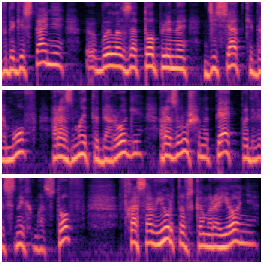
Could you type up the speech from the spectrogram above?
в Дагестане э, было затоплены десятки домов, размыты дороги, разрушено пять подвесных мостов. В Хасавюртовском районе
